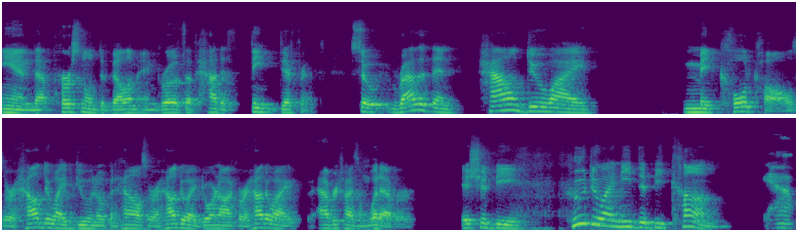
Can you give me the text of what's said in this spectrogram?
and that personal development and growth of how to think different. So rather than how do I make cold calls or how do I do an open house or how do I door knock or how do I advertise on whatever, it should be who do I need to become? Yeah.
